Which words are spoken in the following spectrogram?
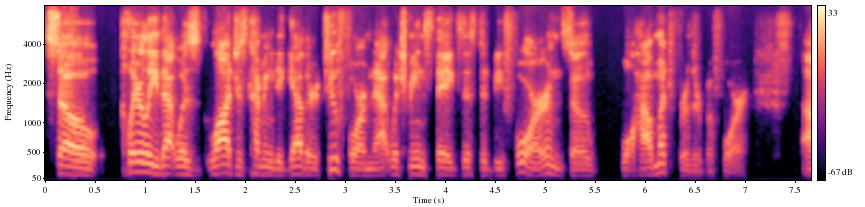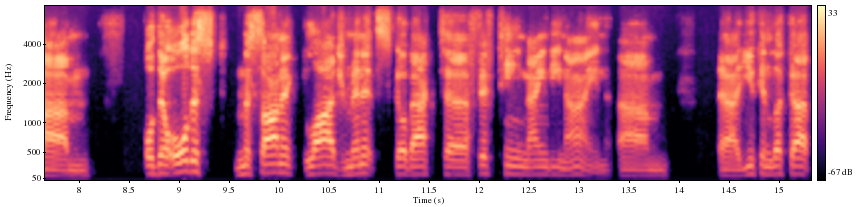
So clearly, that was lodges coming together to form that, which means they existed before. And so well, how much further before? Um, well, the oldest Masonic Lodge minutes go back to 1599. Um, uh, you can look up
